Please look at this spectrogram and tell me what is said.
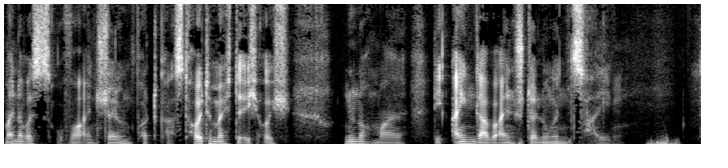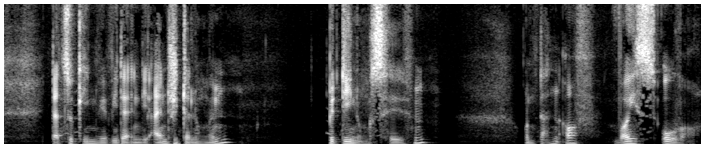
meiner VoiceOver-Einstellungen Podcast. Heute möchte ich euch nur noch mal die Eingabeeinstellungen zeigen. Dazu gehen wir wieder in die Einstellungen, Bedienungshilfen und dann auf VoiceOver.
